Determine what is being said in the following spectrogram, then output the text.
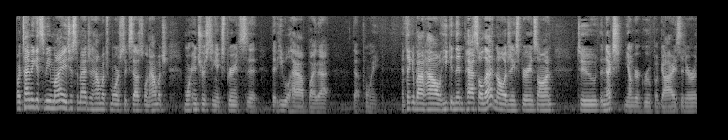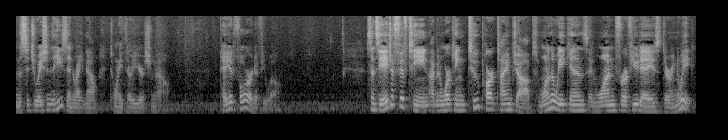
by the time he gets to be my age, just imagine how much more successful and how much more interesting experience that, that he will have by that, that point. And think about how he can then pass all that knowledge and experience on to the next younger group of guys that are in the situation that he's in right now, 20, 30 years from now. Pay it forward, if you will. Since the age of 15, I've been working two part time jobs, one on the weekends and one for a few days during the week.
